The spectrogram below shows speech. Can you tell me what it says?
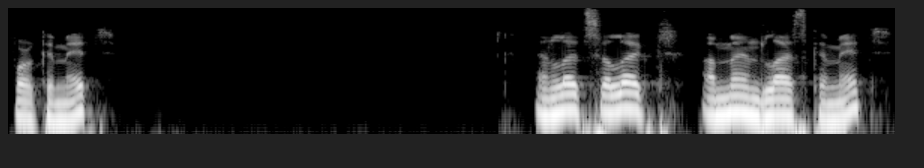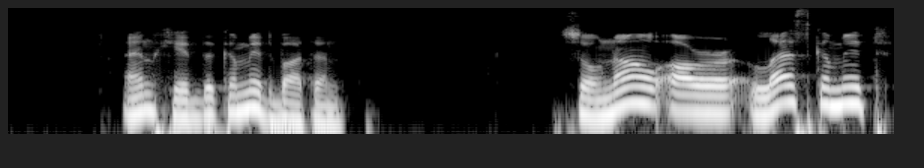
for commit. And let's select amend last commit and hit the commit button. So now our last commit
